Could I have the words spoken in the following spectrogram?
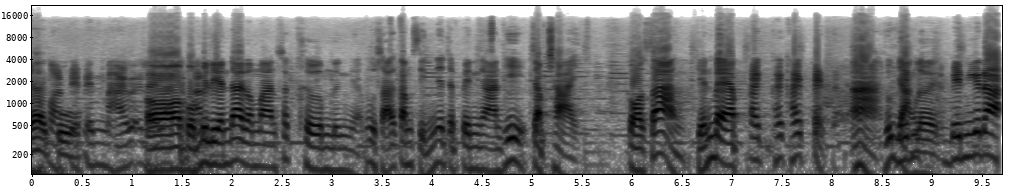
วิทยาลัยก่อนครูเปลี่ยนเป็นมหาวิทยาลัพยอราชภัฏผมไปเรียนได้ประมาณสักเทอมหนึ่งเนี่ยอุตสาหกรรมศิลป์เนี่ยจะเป็นงานที่จับฉ่าย ก่อสร้างเขียนแบบคล้ายคล้ายๆเป็ดอะอ่าทุกอย่างเลย บินก็ได้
